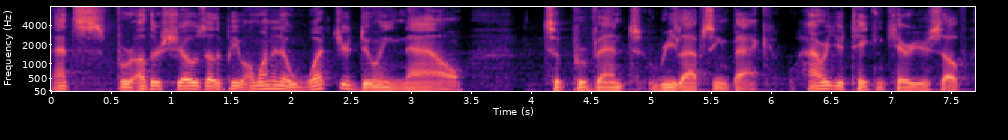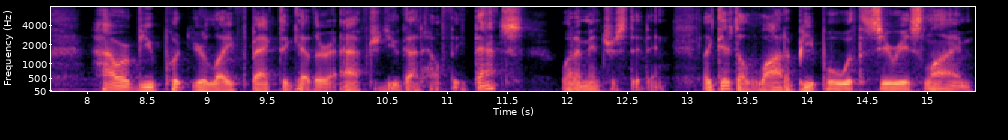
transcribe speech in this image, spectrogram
That's for other shows, other people. I want to know what you're doing now to prevent relapsing back. How are you taking care of yourself? How have you put your life back together after you got healthy? That's what I'm interested in. Like there's a lot of people with serious Lyme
